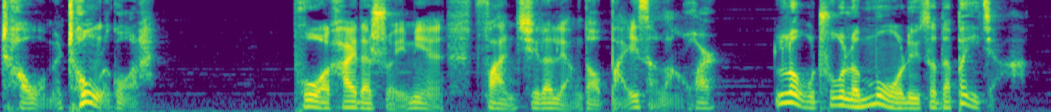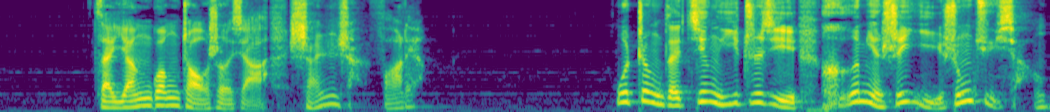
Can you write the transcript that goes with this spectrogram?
朝我们冲了过来。破开的水面泛起了两道白色浪花，露出了墨绿色的背甲，在阳光照射下闪闪发亮。我正在惊疑之际，河面是一声巨响，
